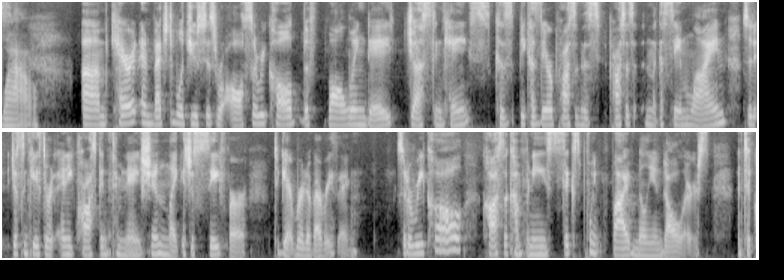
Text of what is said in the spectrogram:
wow. Um, carrot and vegetable juices were also recalled the following day, just in case, because because they were processed in like a same line. So that just in case there was any cross contamination, like it's just safer to get rid of everything. So the recall cost the company six point five million dollars and took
